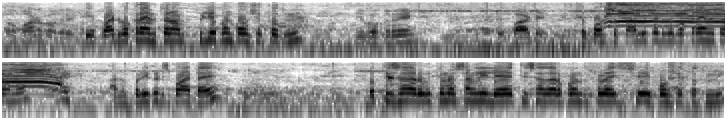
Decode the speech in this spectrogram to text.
तो पाठ बकरे. ते पाठ बकरा आहे मित्रांनो. पिले पण पाहू शकता तुम्ही. ते बकरे ते पाठ आहे. तर पाहू शकता अलीकडचं बकरा आहे मित्रांनो. आणि पलीकडची पाठ आहे. बत्तीस हजार रुपये किंमत सांगलेली आहे. तीस हजारपर्यंत सोडायची शेळी पाहू शकता तुम्ही.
